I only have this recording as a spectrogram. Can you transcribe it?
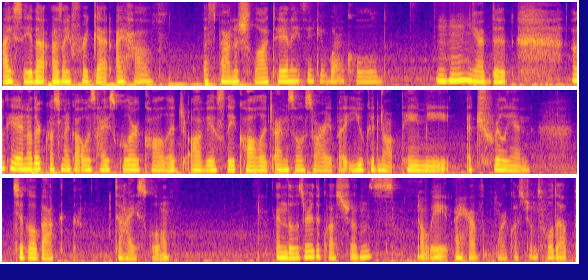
I say that as I forget I have a Spanish latte, and I think it went cold. Mm-hmm. Yeah, it did. Okay, another question I got was high school or college. Obviously, college. I'm so sorry, but you could not pay me a trillion to go back to high school. And those are the questions. No, wait, I have more questions. Hold up.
